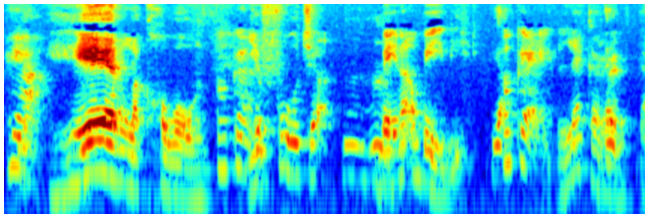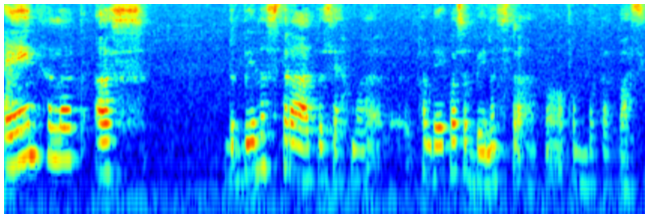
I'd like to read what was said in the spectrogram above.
Ja, Heerlijk gewoon. oké. Je voelt je Mhm. bijna een baby. Ja. Oké. Lekker En ruikt dat. eigenlijk als de binnenstraten, zeg maar, Van Dijk was een binnenstraat, no? van Bakapassi,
